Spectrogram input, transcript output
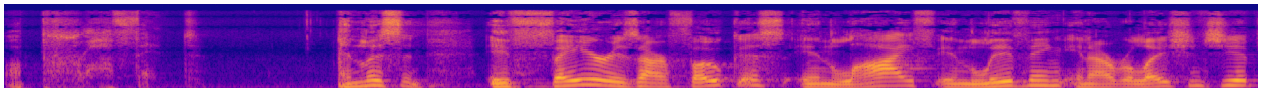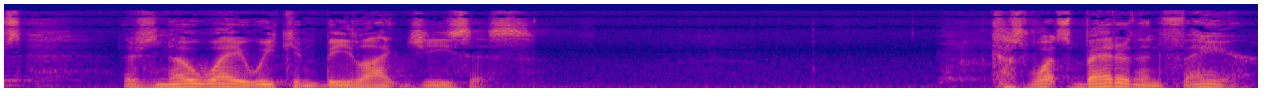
a prophet. And listen, if fair is our focus in life, in living, in our relationships, there's no way we can be like Jesus. Because what's better than fair?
